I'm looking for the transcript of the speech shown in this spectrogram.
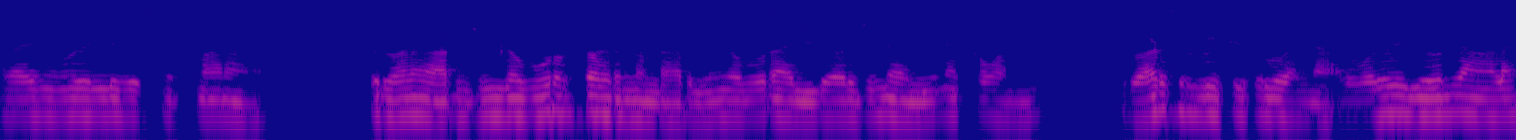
അതായത് നിങ്ങൾ വലിയ ബിസിനസ്മാനാണ് ഒരുപാട് അർജുൻ കപൂർ ഒക്കെ വരുന്നുണ്ട്. അർജുൻ കപൂർ അല്ലു അർജുന്റെ അനിയനൊക്കെ വന്ന് ഒരുപാട് സെലിബ്രിറ്റീസുകൾ തന്നെ അതുപോലെ ഇതുപോലെ ആളെ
